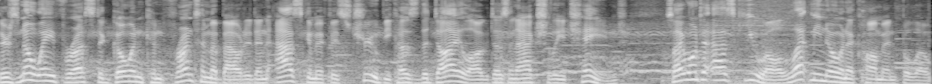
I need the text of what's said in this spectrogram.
there's no way for us to go and confront him about it and ask him if it's true because the dialogue doesn't actually change. So I want to ask you all, let me know in a comment below,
